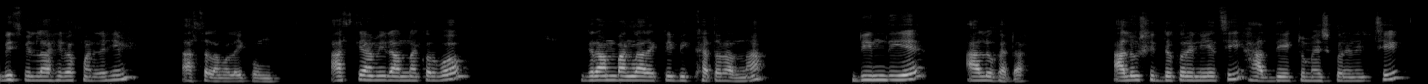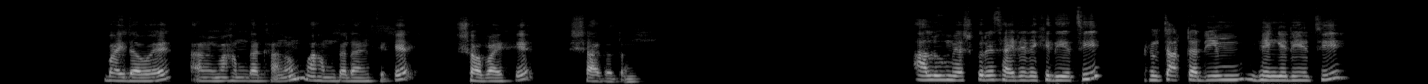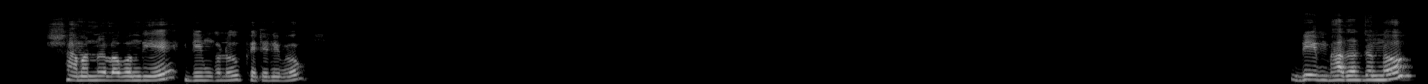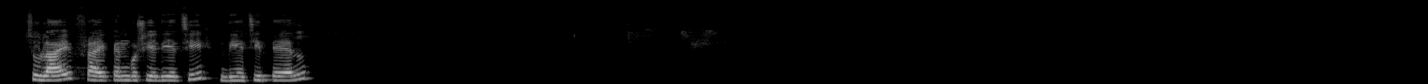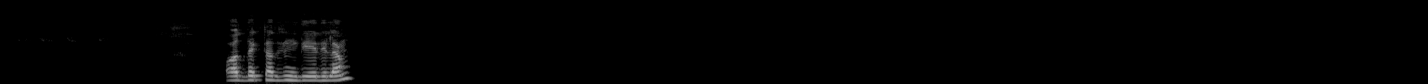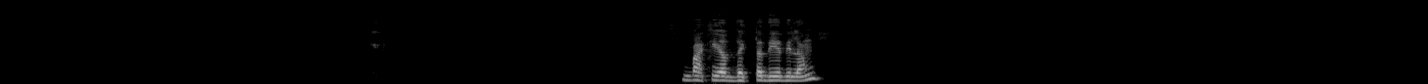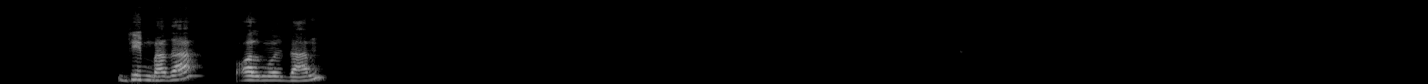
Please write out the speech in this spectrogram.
বিসমিল্লাহ রহমান রহিম। আসসালামু আলাইকুম। আজকে আমি রান্না করব গ্রাম বাংলার একটি বিখ্যাত রান্না। ডিম দিয়ে আলু কাটা আলু সিদ্ধ করে নিয়েছি, হাত দিয়ে একটু ম্যাশ করে নিচ্ছি। বাই দা ওয়ে আমি মাহমুদা খানম, মাহমুদা ডাইন থেকে সবাইকে স্বাগতম। আলু ম্যাশ করে সাইডে রেখে দিয়েছি। এখন চারটা ডিম ভেঙে নিয়েছি। সামান্য লবণ দিয়ে ডিমগুলো ফেটে নিব। ডিম ভাজার জন্য চুলায় ফ্রাই প্যান বসিয়ে দিয়েছি দিয়েছি তেল। অর্ধেকটা ডিম দিয়ে দিলাম। বাকি অর্ধেকটা দিয়ে দিলাম। ডিম ভাজা অলমোস্ট ডান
